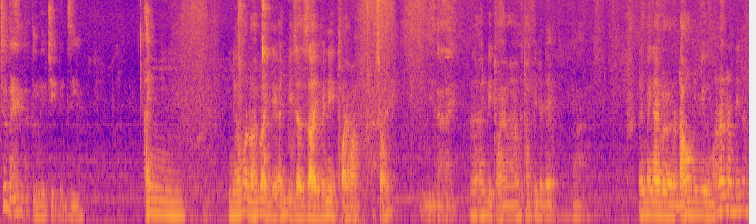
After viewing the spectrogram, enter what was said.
Trước đấy anh đã từng điều trị bệnh gì không? anh nếu mà nói vậy thì anh bị dạ dày với nỉ thoái hóa cuộc sống. Bị dạ dày. Anh bị thoái hóa với thoái phi đệm đệm. À, nên mấy ngày vừa rồi nó đau nó như mà rất lắm biết không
